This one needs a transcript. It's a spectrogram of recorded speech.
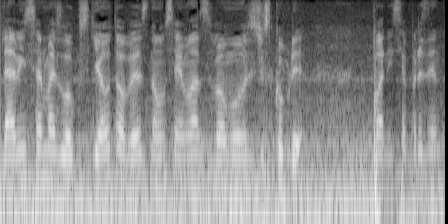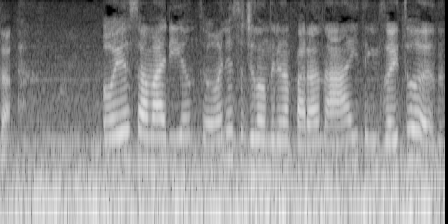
Devem ser mais loucos que eu, talvez, não sei, mas vamos descobrir. Podem se apresentar. Oi, eu sou a Maria Antônia, sou de Londrina, Paraná e tenho 18 anos.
